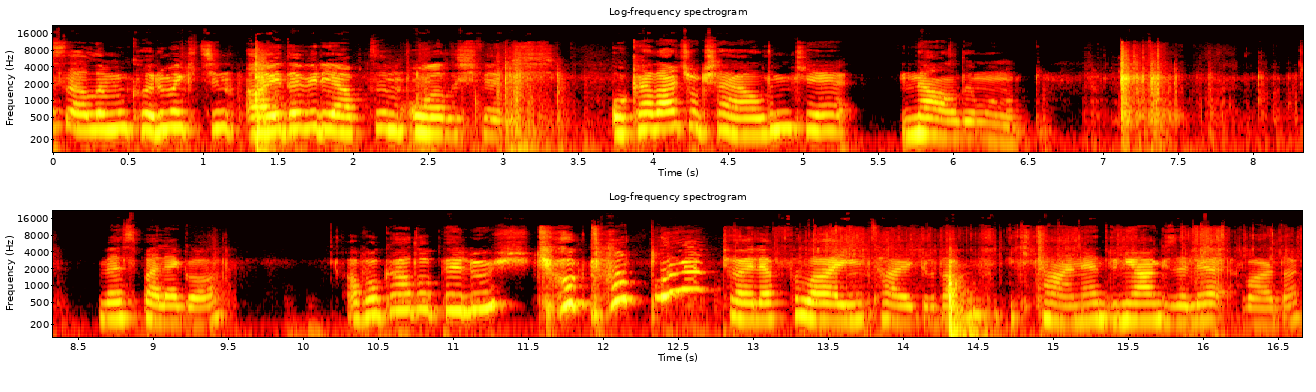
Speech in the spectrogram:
sağlığımı korumak için ayda bir yaptığım o alışveriş. O kadar çok şey aldım ki ne aldığımı unuttum. Vespa Lego. Avokado peluş. Çok tatlı. Şöyle Flying Tiger'dan iki tane dünya güzeli bardak.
